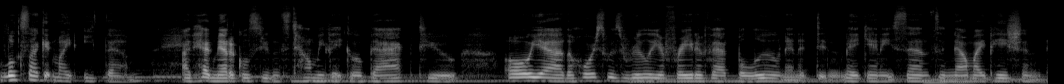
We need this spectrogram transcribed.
looks like it might eat them. I've had medical students tell me they go back to, oh, yeah, the horse was really afraid of that balloon and it didn't make any sense. And now my patient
